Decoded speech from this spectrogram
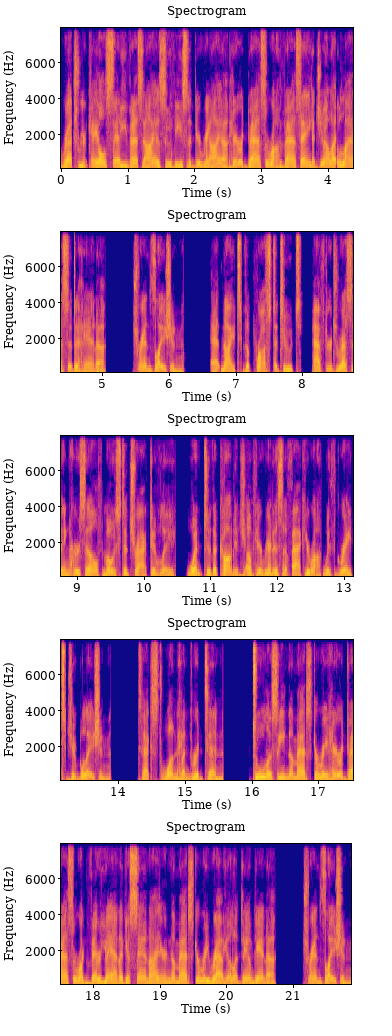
Retrikale se vesaya suvisa diraya haradasara vasaya jela elasadahana. Translation. At night the prostitute, after dressing herself most attractively, went to the cottage of Haridasa Thakura with great jubilation. Text 110. Tulasi Namaskari Haradasarag Varyanagasanair Namaskari Ravila Damdana. Translation.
